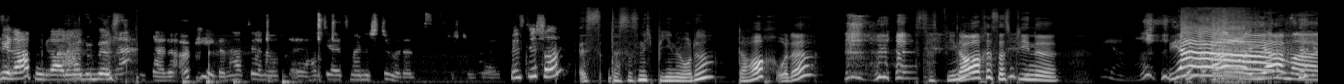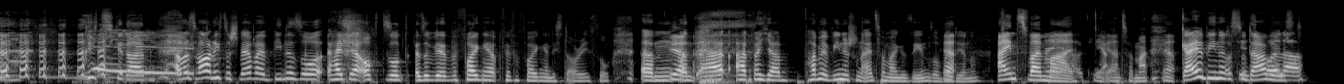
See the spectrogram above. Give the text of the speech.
sie raten gerade, wer du bist. Okay, dann habt ihr noch, äh, habt ihr jetzt meine Stimme, dann ist es bestimmt gleich. Wisst ihr schon? Ist, das ist nicht Biene, oder? Doch, oder? ist das Biene? Doch, ist das Biene. Ja! Oh, ja, Mann. Richtig geraten. Aber es war auch nicht so schwer, weil Biene so halt ja auch so, also wir verfolgen ja, wir verfolgen ja die Stories so. Ähm, ja. Und da hat man ja, haben wir Biene schon ein, zwei Mal gesehen, so bei ja. dir, ne? Ein, zwei Mal. Ah, ja, okay. ja, ein, zwei Mal. Geil, Biene, dass okay, du da Spoiler. bist.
